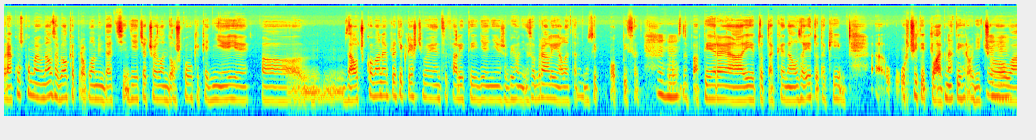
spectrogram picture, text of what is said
Rakúsku majú naozaj veľké problémy dať dieťa, čo je len do škôlky, keď nie je uh, zaočkované proti kliešťovej encefalitíde, nie, že by ho nezobrali, ale teda musí podpísať mm-hmm. rôzne papiere a je to také naozaj, je to taký uh, určitý tlak na tých rodičov mm-hmm. a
